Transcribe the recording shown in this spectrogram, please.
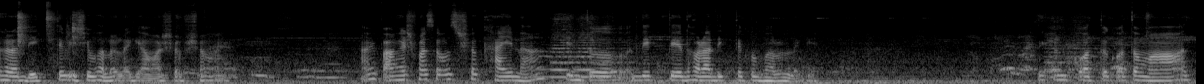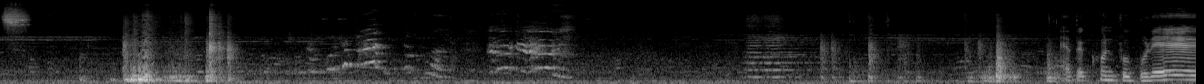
ধরা দেখতে বেশি ভালো লাগে আমার সব সময় আমি পাঙাশ মাছ অবশ্য খাই না, কিন্তু দেখতে, ধরা দেখতে খুব ভালো লাগে। দেখুন কত কত মাছ। এতক্ষণ পুকুরের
